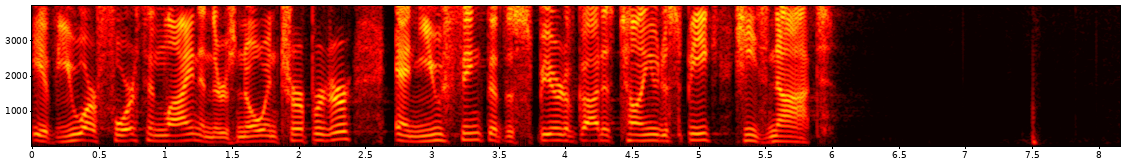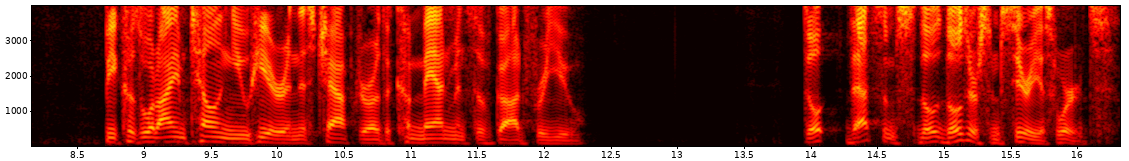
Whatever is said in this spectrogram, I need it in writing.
If you are fourth in line and there's no interpreter and you think that the Spirit of God is telling you to speak, He's not. Because what I am telling you here in this chapter are the commandments of God for you. That's some, those are some serious words.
